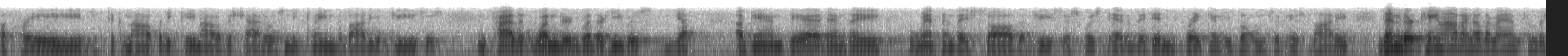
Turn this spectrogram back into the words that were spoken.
afraid to come out, but he came out of the shadows and he claimed the body of Jesus. And Pilate wondered whether he was yet again dead, and they went and they saw that Jesus was dead, and they didn't break any bones of his body. Then there came out another man from the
